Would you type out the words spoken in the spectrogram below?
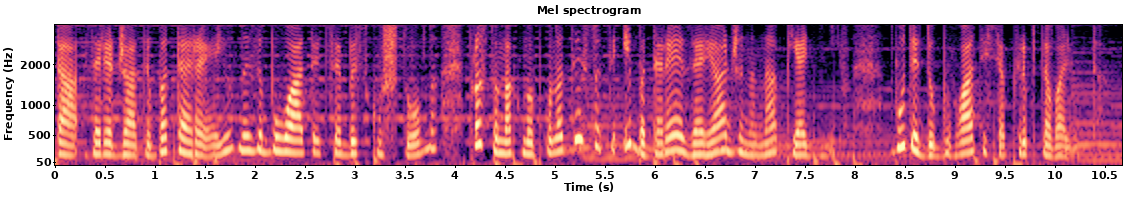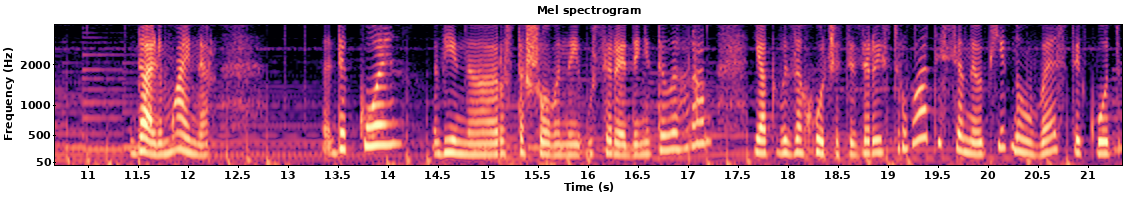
та заряджати батарею, не забувати, це безкоштовно. Просто на кнопку натиснути і батарея заряджена на 5 днів. Буде добуватися криптовалюта. Далі майнер Decoin, він е, розташований у середині Telegram. Як ви захочете зареєструватися, необхідно ввести код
